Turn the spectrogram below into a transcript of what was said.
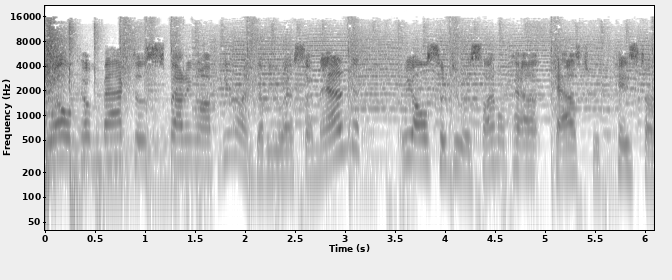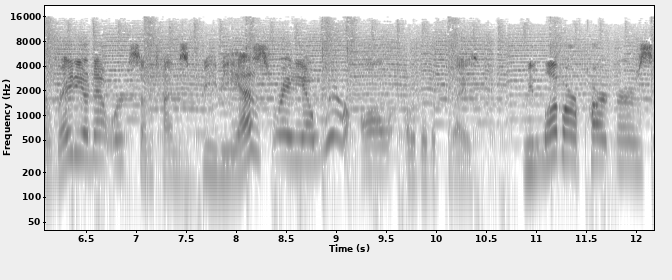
Welcome back to Spouting Off here on WSMN. We also do a simulcast with K Star Radio Network, sometimes BBS Radio. We're all over the place. We love our partners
